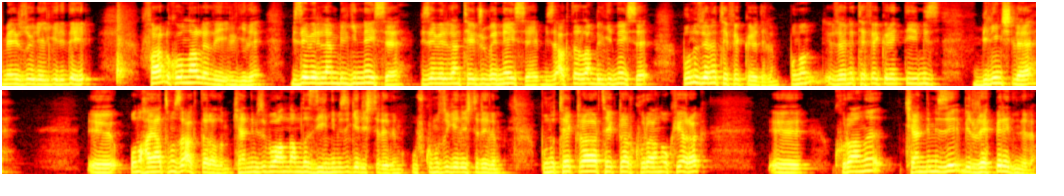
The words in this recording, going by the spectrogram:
mevzu ile ilgili değil farklı konularla ilgili bize verilen bilgi neyse, bize verilen tecrübe neyse, bize aktarılan bilgi neyse bunun üzerine tefekkür edelim. Bunun üzerine tefekkür ettiğimiz bilinçle e, onu hayatımıza aktaralım. Kendimizi bu anlamda zihnimizi geliştirelim, ufkumuzu geliştirelim. Bunu tekrar tekrar Kur'an okuyarak e, Kur'an'ı kendimizi bir rehber edinelim.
